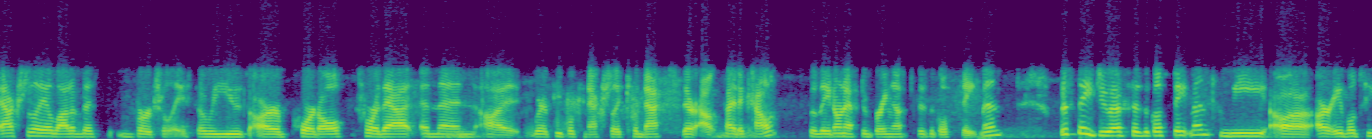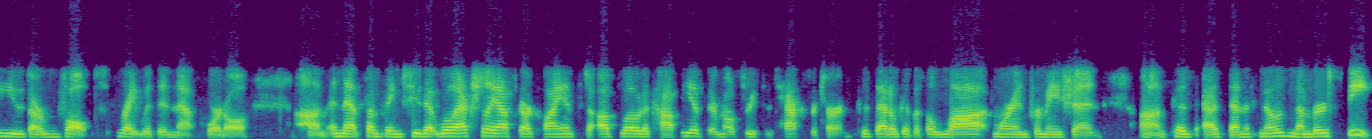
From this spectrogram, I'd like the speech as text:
actually a lot of this virtually. So we use our portal for that, and then uh, where people can actually connect their outside accounts, so they don't have to bring us physical statements. But If they do have physical statements, we uh, are able to use our vault right within that portal. Um, and that's something too that we'll actually ask our clients to upload a copy of their most recent tax return because that'll give us a lot more information. Because as Dennis knows, numbers speak.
